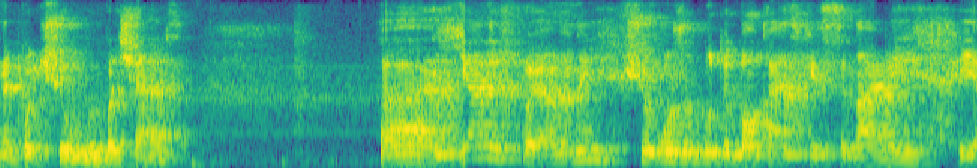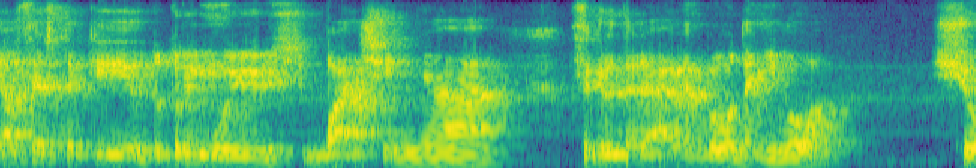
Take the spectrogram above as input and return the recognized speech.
не почув, вибачаюся. Е, Я не впевнений, що може бути балканський сценарій. Я все ж таки дотримуюсь бачення секретаря РНБО Данілова, що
